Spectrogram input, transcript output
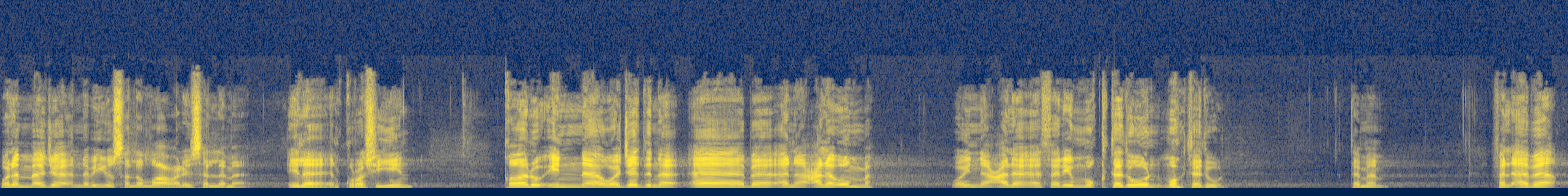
ولما جاء النبي صلى الله عليه وسلم إلى القرشيين قالوا إنا وجدنا آباءنا على أمة. وإنا على آثارهم مقتدون مهتدون. تمام؟ فالآباء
